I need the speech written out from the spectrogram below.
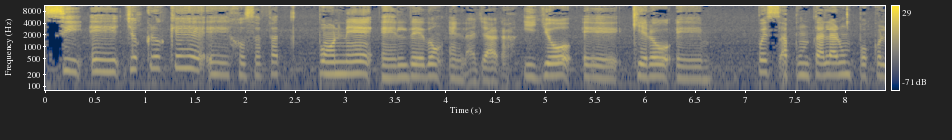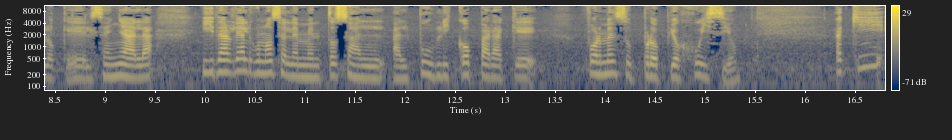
Sí, eh, yo creo que eh, Josafat pone el dedo en la llaga y yo quiero pues apuntalar un poco lo que él señala y darle algunos elementos al, al público para que formen su propio juicio. Aquí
